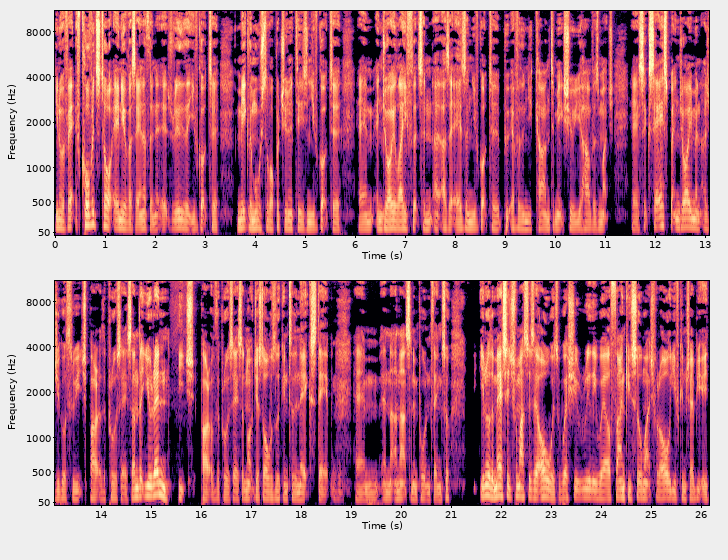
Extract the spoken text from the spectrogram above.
you know, if if COVID's taught any of us anything, it's really that you've got to make the most of opportunities, and you've got to um, enjoy life that's in as it is, and you've got to put everything you can to make sure you have as much uh, success but enjoyment as you go through each part of the process, and that you're in each part of the process, and not just always looking to the next step. Um, and and that's an important thing. So. You know, the message from us is that always wish you really well. Thank you so much for all you've contributed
